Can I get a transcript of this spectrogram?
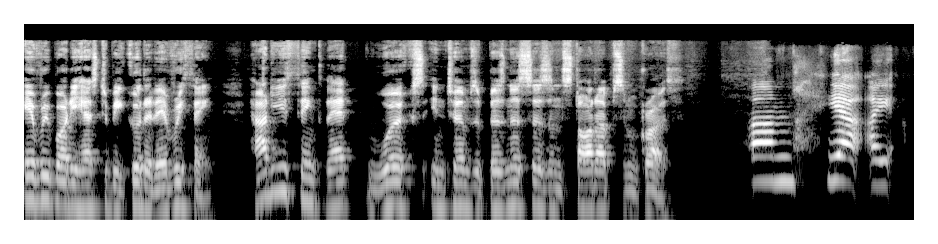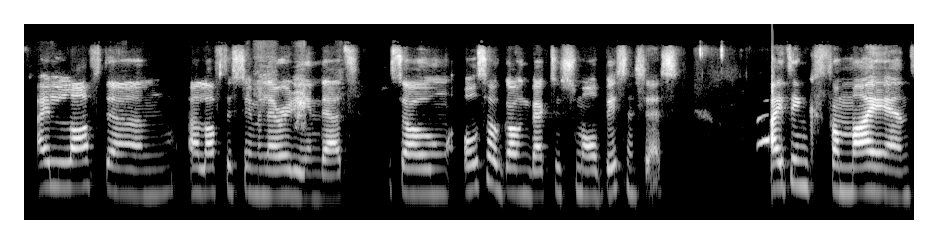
everybody has to be good at everything. How do you think that works in terms of businesses and startups and growth? Um, yeah, I I love the um, I love the similarity in that. So also going back to small businesses, I think from my end,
